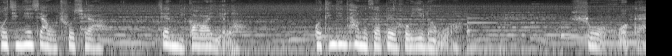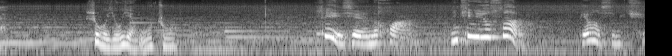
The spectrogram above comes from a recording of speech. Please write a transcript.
我今天下午出去啊，见你高阿姨了。我听听他们在背后议论我，说我活该，说我有眼无珠。这些人的话，您听听就算了，别往心里去。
